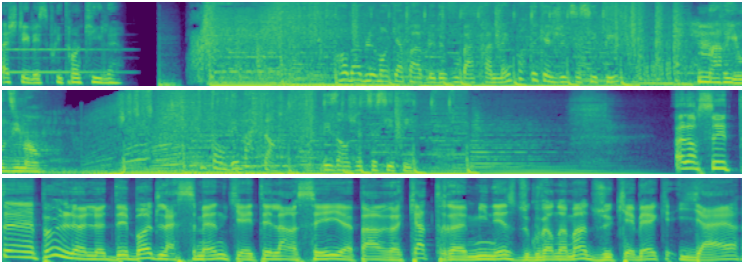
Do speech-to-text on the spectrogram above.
Achetez l'esprit tranquille. Probablement capable de vous battre à n'importe quel jeu de société, Mario Dumont. Tout en débattant des enjeux de société. Alors, c'est un peu le, le débat de la semaine qui a été lancé euh, par quatre ministres du gouvernement du Québec hier.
